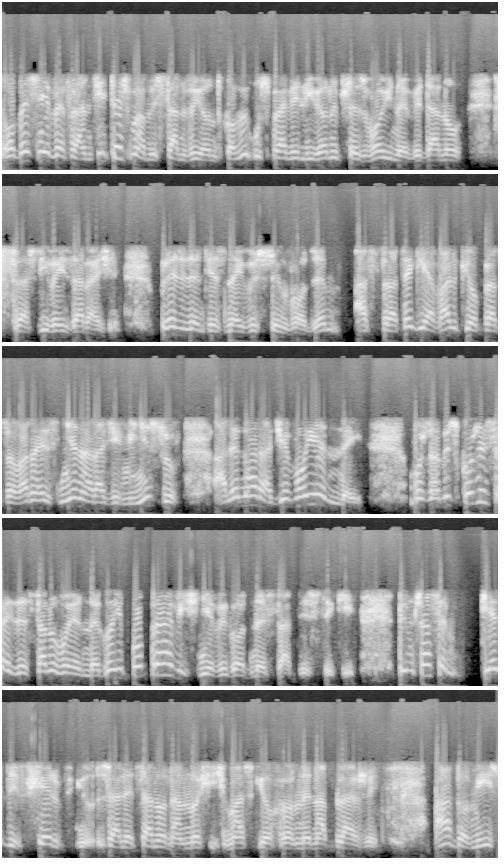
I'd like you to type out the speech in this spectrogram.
Obecnie we Francji też mamy stan wyjątkowy usprawiedliwiony przez wojnę wydaną straszliwej zarazie. Prezydent jest najwyższym wodzem, a strategia walki opracowana jest nie na Radzie Ministrów, ale na Radzie Wojennej. Można by skorzystać ze stanu wojennego i poprawić niewygodne statystyki. Tymczasem kiedy w sierpniu zalecano nam nosić maski ochronne na plaży, a do miejsc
